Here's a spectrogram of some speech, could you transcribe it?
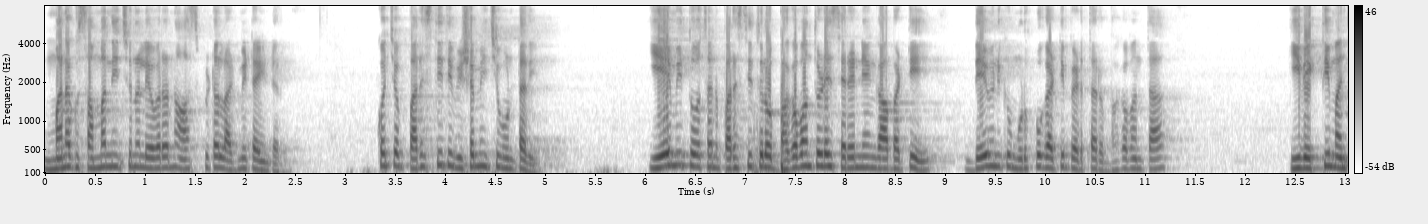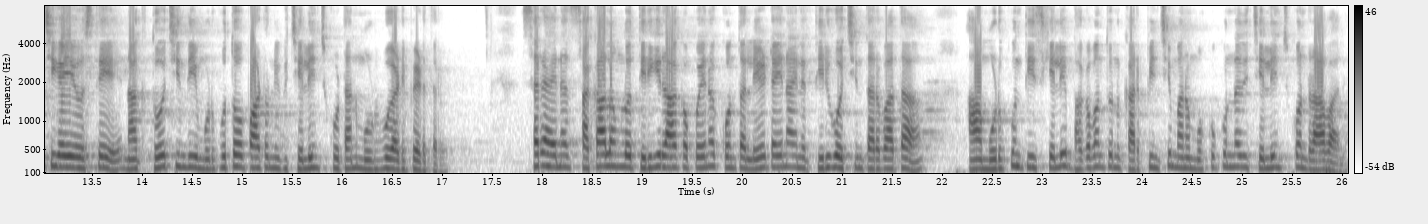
మనకు సంబంధించిన వాళ్ళు ఎవరైనా హాస్పిటల్ అడ్మిట్ అయి ఉంటారు. కొంచెం పరిస్థితి విషమించి ఉంటుంది. ఏమి తోచని పరిస్థితిలో భగవంతుడే శరణ్యం కాబట్టి దేవునికి ముడుపు కట్టి పెడతారు. భగవంత ఈ వ్యక్తి మంచిగా అయ్యి వస్తే నాకు తోచింది ఈ ముడుపుతో పాటు నీకు చెల్లించుకుంటాను ముడుపు కట్టి పెడతారు. సరే ఆయన సకాలంలో తిరిగి రాకపోయినా కొంత లేట్ అయినా ఆయన తిరిగి వచ్చిన తర్వాత ఆ ముడుపుని తీసుకెళ్ళి భగవంతుని కర్పించి మనం మొక్కుకున్నది చెల్లించుకొని రావాలి.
